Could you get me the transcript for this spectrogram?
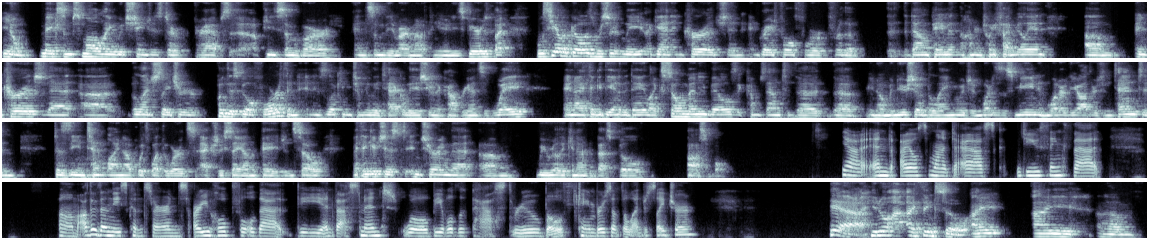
you know, make some small language changes to perhaps uh, appease some of our and some of the environmental community's fears. But we'll see how it goes. We're certainly again encouraged and, and grateful for for the the down payment, the 125 million. Um, encouraged that uh, the legislature put this bill forth and, and, is looking to really tackle the issue in a comprehensive way. And I think at the end of the day, like so many bills, it comes down to the the you know minutia of the language and what does this mean and what are the author's intent and does the intent line up with what the words actually say on the page? And so I think it's just ensuring that um, we really can have the best bill possible. Yeah, and I also wanted to ask do you think that, um, other than these concerns, are you hopeful that the investment will be able to pass through both chambers of the legislature? Yeah, you know, I, I think so. I, I, um,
